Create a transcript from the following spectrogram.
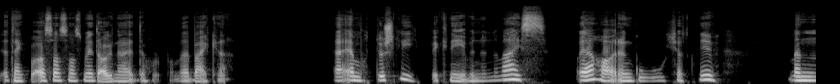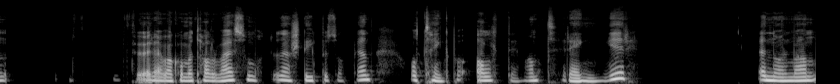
jeg tenker på, altså, sånn som i dag når jeg holdt på med baconet. Jeg, jeg måtte jo slipe kniven underveis, og jeg har en god kjøttkniv, men før jeg var kommet halvveis, så måtte jo den slipes opp igjen. Og tenk på alt det man trenger når man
